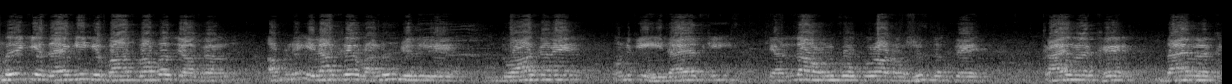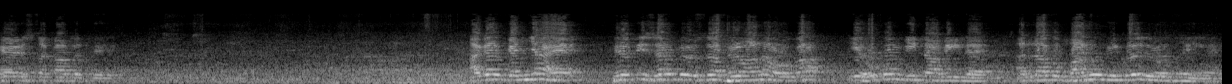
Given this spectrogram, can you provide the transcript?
عمرے کی ادائیگی کے بعد واپس جا کر اپنے علاقے والوں کے لیے دعا کریں، ان کی ہدایت کی کہ اللہ ان کو قرآن و سنت پہ قائم رکھے، دائم رکھے استقابت دے۔ اگر گنجا ہے، پھر بھی سر پہ اس طرح پھروانا ہوگا۔ یہ حکم کی تعمیل ہے۔ اللہ کو بالوں کی کوئی ضرورت نہیں ہے۔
